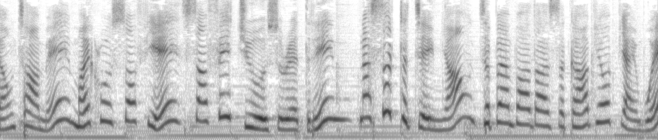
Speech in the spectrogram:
ရောင်းချမယ် Microsoft ရဲ့ Surface Duo ဆိုတဲ့သတင်း။21ကြိမ်မြောက်ဂျပန်ဘာသာစကားပြောပြိုင်ပွဲ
